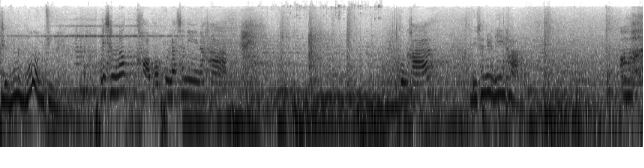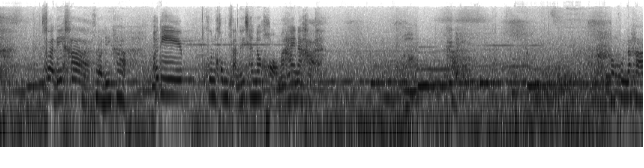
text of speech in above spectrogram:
เดี๋ยวนี้มันโง่จริงๆเลยดิฉันก็ขอพบคุณรัชนีนะคะ คุณคะ ดิฉันอยู่นี่ค่ะ อ๋อ สวัสดีค่ะ สวัสดีค่ะ พอดีคุณคมสันให้ฉันเอาของมาให้นะคะ ค่ะ ขอบคุณนะคะ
